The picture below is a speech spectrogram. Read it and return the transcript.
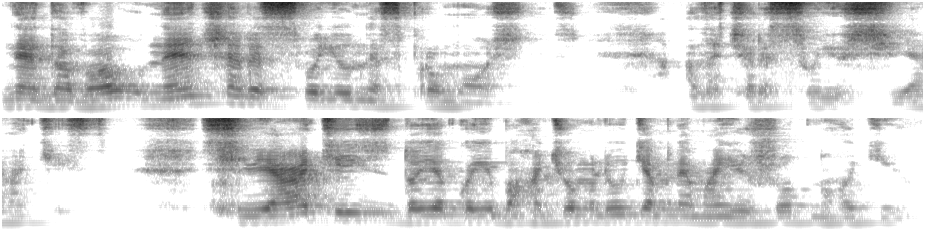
не давав не через свою неспроможність, але через свою святість, святість, до якої багатьом людям немає жодного діла.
